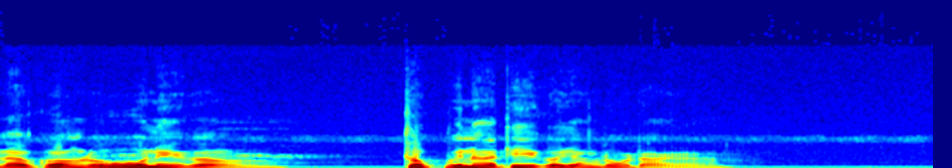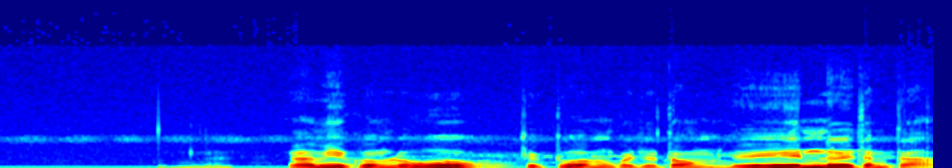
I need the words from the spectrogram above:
เราความรู้นี่ก็ ทุกวินาทีก็ยังรู้ได้นะถ้ามีความรู้สึกตัวมันก็จะต้องเห็นอะไรต่าง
